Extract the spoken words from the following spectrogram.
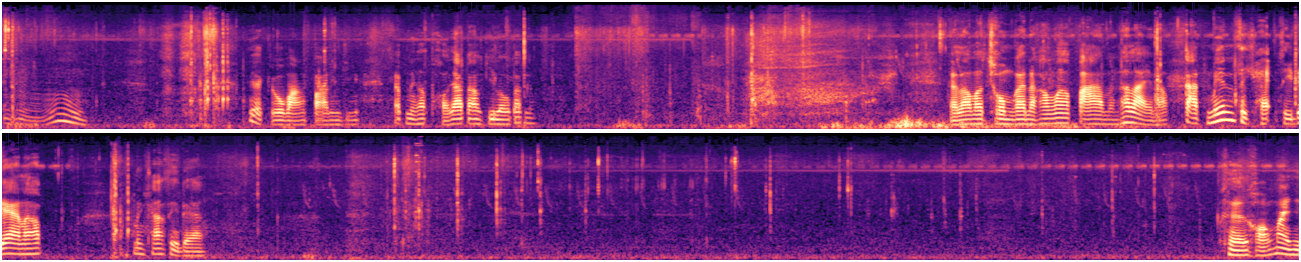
อื้อหือ ไม่ อยากจะวางปลาจริงๆแป๊บนึงครับ ขออนุญาตไปเอากิโลแป๊บนึงเดี๋ยวเรามาชมกันนะครับ ว่าปลามันเท่าไหร่นะครับ กัดเม่นสีแขสีแดงนะครับเม่นค่าสีแดง เธอของใหม่จ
